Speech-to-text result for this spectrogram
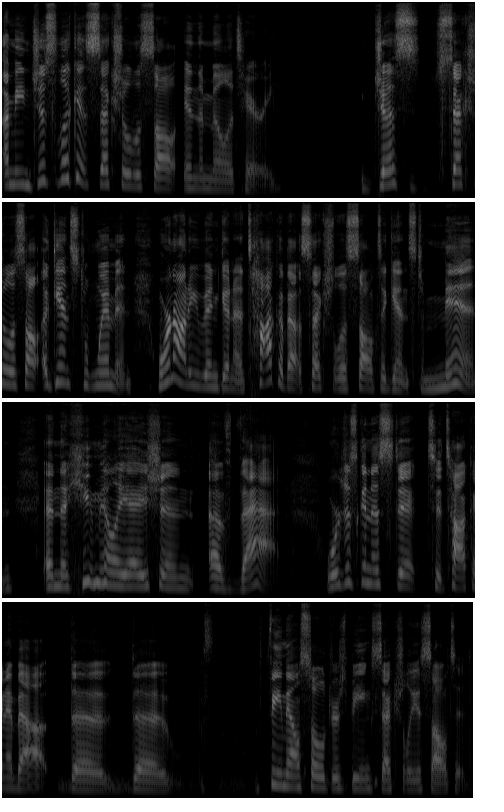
I mean, just look at sexual assault in the military. Just sexual assault against women. We're not even going to talk about sexual assault against men and the humiliation of that. We're just going to stick to talking about the the female soldiers being sexually assaulted.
